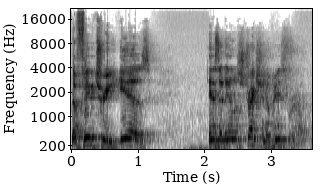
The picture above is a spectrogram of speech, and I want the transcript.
the fig tree is, is an illustration of Israel.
